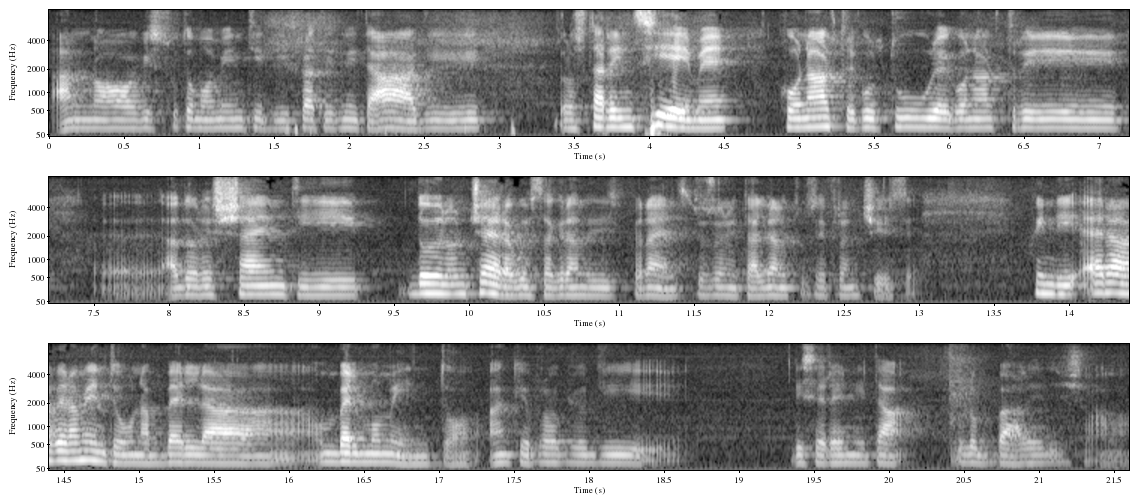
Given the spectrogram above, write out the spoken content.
hanno vissuto momenti di fraternità, di dello stare insieme con altre culture, con altri eh, adolescenti, dove non c'era questa grande differenza, io sono italiana, tu sei francese quindi era veramente bella, un bel momento, anche proprio di, di serenità globale, diciamo.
